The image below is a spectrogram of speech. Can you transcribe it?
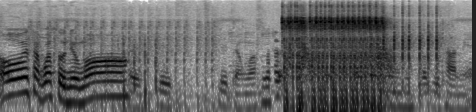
โอ้ยสับกระสุนอยู่มอเฮ้ยรีบรีบจังวะมาเถอะก็กูทันไง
